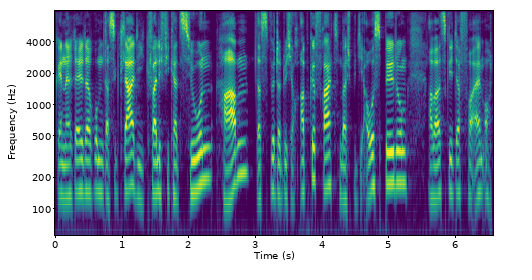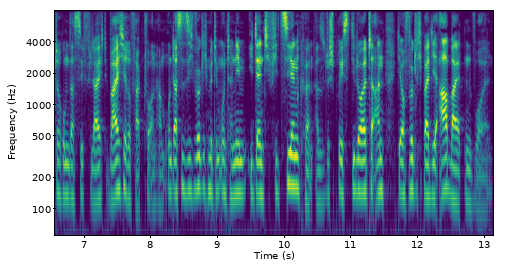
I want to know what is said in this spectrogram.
generell darum, dass sie klar die Qualifikation haben. Das wird dadurch auch abgefragt, zum Beispiel die Ausbildung. Aber es geht ja vor allem auch darum, dass sie vielleicht weichere Faktoren haben und dass sie sich wirklich mit dem Unternehmen identifizieren können. Also du sprichst die Leute an, die auch wirklich bei dir arbeiten wollen.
